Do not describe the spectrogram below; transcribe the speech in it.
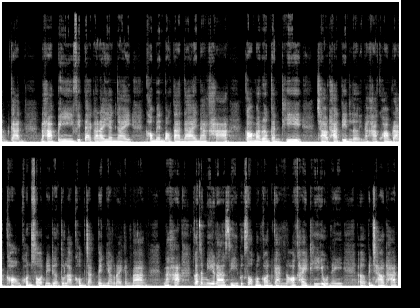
รกันนะคะ มีฟีดแบ็กอะไรยังไง คอมเมนต์บอกตาลได้นะคะ ก็มาเริ่มกันที่ชาวธาตุดินเลยนะคะ ความรักของคนโสดในเดือนตุลาคมจะเป็นอย่างไรกันบ้างนะคะ ก็จะมีราศีพฤษภมังกรกันเนาะใครที่อยู่ในเเป็นชาวธาตุ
